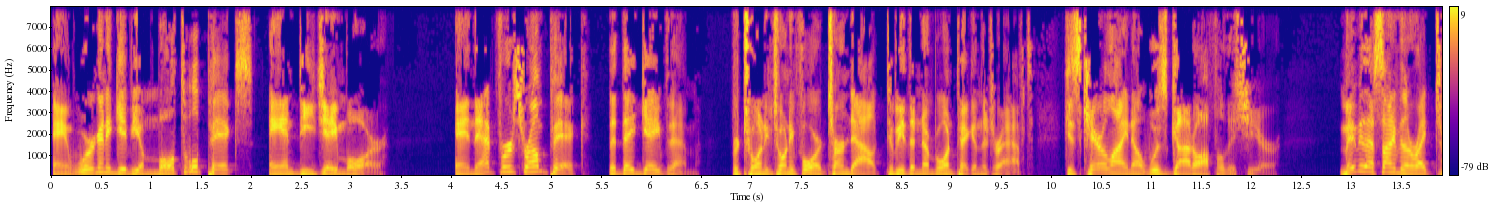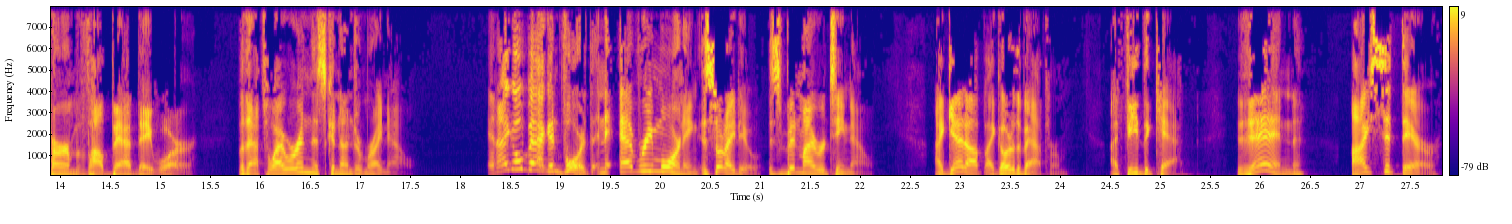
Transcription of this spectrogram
And we're going to give you multiple picks and DJ Moore. And that first round pick that they gave them for 2024 turned out to be the number one pick in the draft because Carolina was god awful this year. Maybe that's not even the right term of how bad they were, but that's why we're in this conundrum right now. And I go back and forth, and every morning, this is what I do. This has been my routine now. I get up, I go to the bathroom, I feed the cat. Then I sit there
